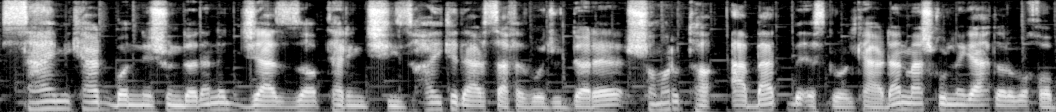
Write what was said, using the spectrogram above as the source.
سعی می‌کرد با نشون دادن جذاب ترین چیزهایی که در صفحه وجود داره شما رو تا ابد به اسکرول کردن مشغول نگه داره و خب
